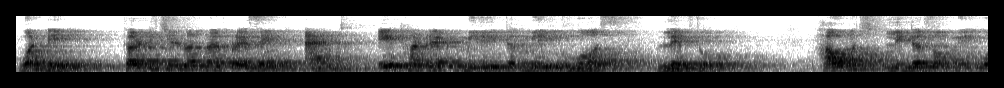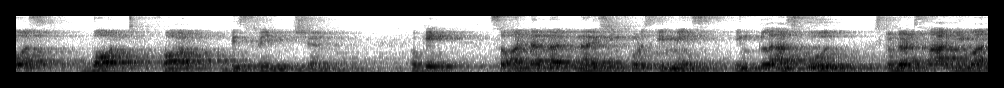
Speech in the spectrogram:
One day, 30 children were present and 800 milliliter milk was left over. How much liters of milk was bought for distribution? Okay. So under nourishing food scheme means in class school students are given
